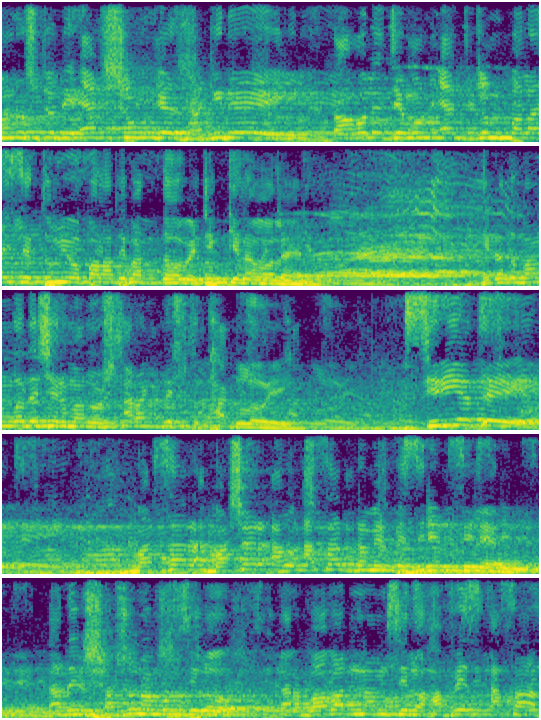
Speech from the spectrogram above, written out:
মানুষ যদি একসঙ্গে ঝাঁকি দেই, তাহলে যেমন একজন পালাইছে, তুমিও পালাতে বাধ্য হবে, ঠিক কিনা বলেন? এটা তো বাংলাদেশের মানুষ আর এক দেশ তো থাকলোই। সিরিয়াতে বাসার বাশার আল আসাদ নামের প্রেসিডেন্ট ছিলেন। তাদের শাসন আমল ছিল, তার বাবার নাম ছিল হাফেজ আসাদ।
